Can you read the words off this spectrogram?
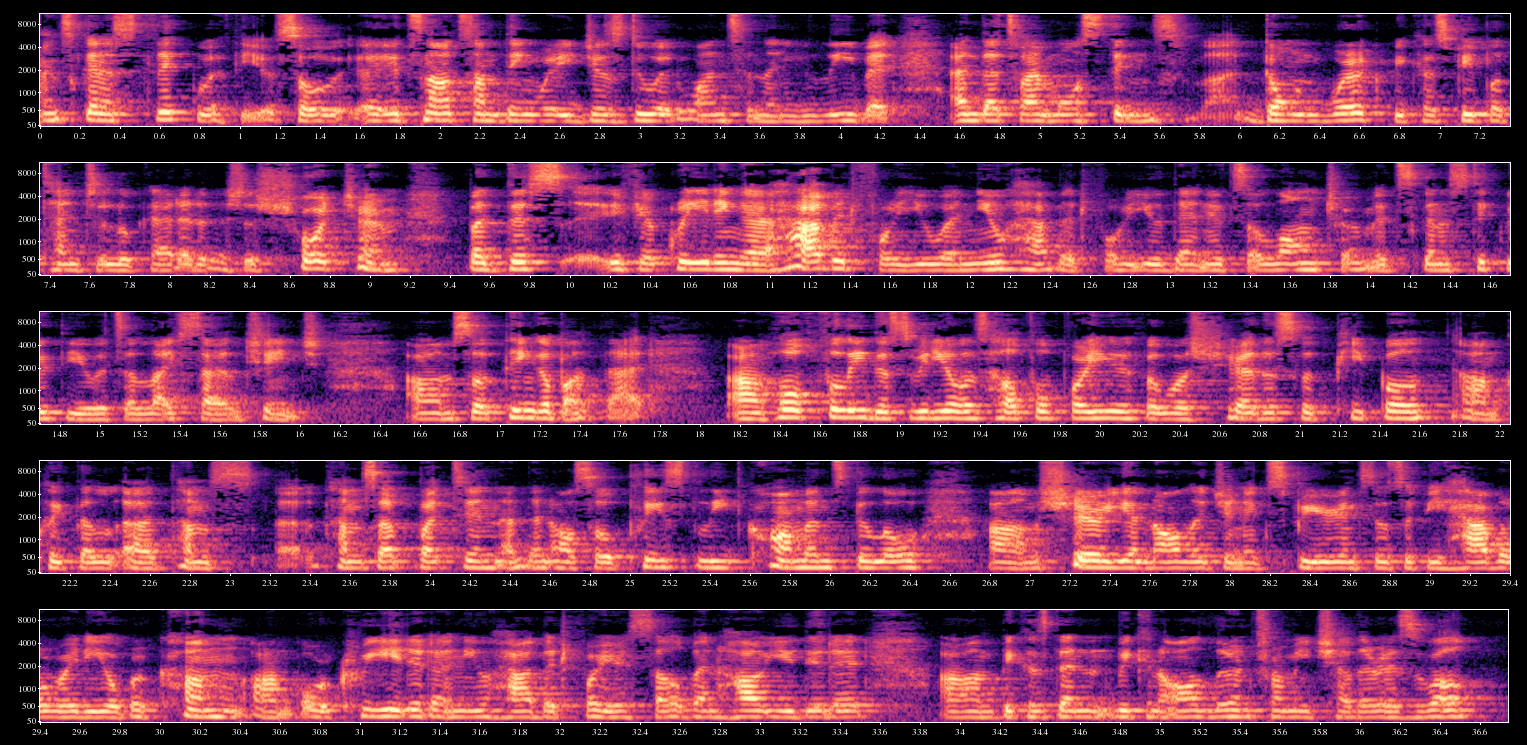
it's going to stick with you. So it's not something where you just do it once and then you leave it. And that's why most things uh, don't work because people tend to look at it as a short term. But this, if you're creating a habit for you, a new habit for you, then it's a long term. It's going to stick with you. It's a lifestyle change. Um, so think about that. Uh, hopefully this video was helpful for you. If it was, share this with people. Um, click the uh, thumbs uh, thumbs up button and then also please leave comments below. Um, share your knowledge and experiences if you have already overcome um, or created a new habit for yourself and how you did it um, because then we can all learn from each other as well.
